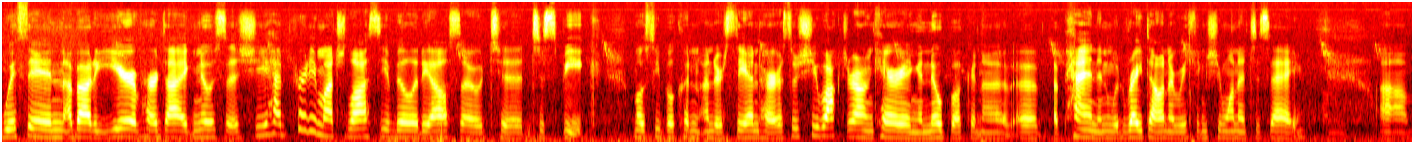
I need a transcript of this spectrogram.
within about a year of her diagnosis, she had pretty much lost the ability also to, to speak most people couldn't understand her. So she walked around carrying a notebook and a, a, a pen and would write down everything she wanted to say. Um,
